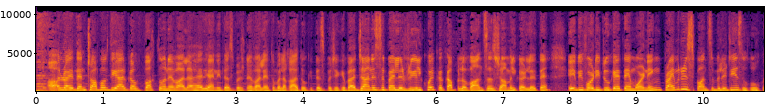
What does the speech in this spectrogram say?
Alright then top of the hour का वक्त होने वाला है, यानी दस बजने वाले हैं तो मुलाकात होगी दस बजे के बाद। जाने से पहले real quick couple of answers शामिल कर लेते हैं। ए बी फोर्टी टू कहते हैं मॉर्निंग प्राइमरी रिस्पॉन्सिबिलिटीज हुकूक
